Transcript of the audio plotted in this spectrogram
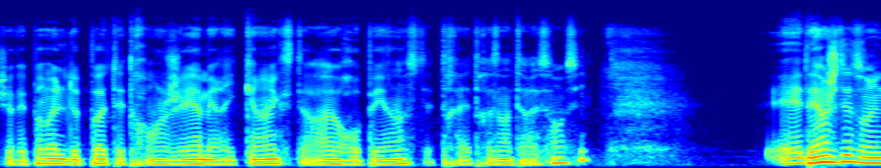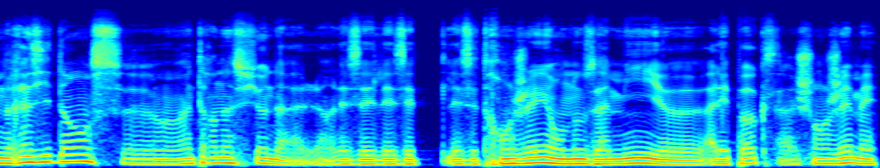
J'avais pas mal de potes étrangers, américains, etc., européens, c'était très, très intéressant aussi. Et d'ailleurs, j'étais dans une résidence euh, internationale. Les, les, les, étrangers, on nous a mis, euh, à l'époque, ça a changé, mais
